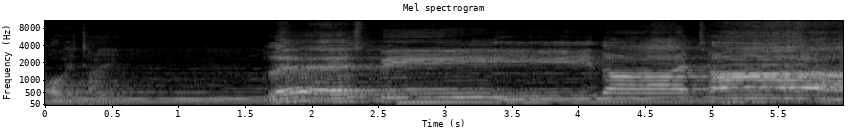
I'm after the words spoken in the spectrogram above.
all the time. Blessed be the tie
